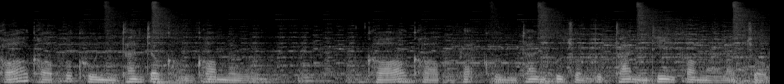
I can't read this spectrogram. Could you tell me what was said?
ขอขอบพระคุณท่านเจ้าของข้อมูล ขอขอบพระคุณท่านผู้ชมทุกท่านที่เข้ามารับชม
